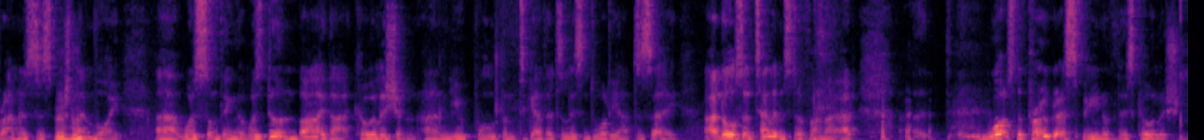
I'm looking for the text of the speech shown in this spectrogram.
Prime Minister's special mm-hmm. envoy uh, was something that was done by that coalition, and you pulled them together to listen to what he had to say, and also tell him stuff. I might add. Uh, what's the progress been of this coalition?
